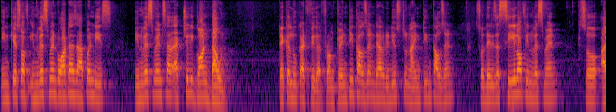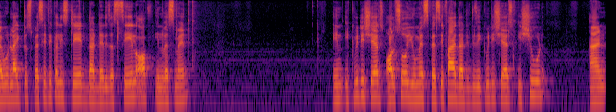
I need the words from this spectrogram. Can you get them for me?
In case of investment what has happened is investments have actually gone down. Take a look at figure from 20,000 they have reduced to 19,000. So, there is a sale of investment. So, I would like to specifically state that there is a sale of investment in equity shares also you may specify that it is equity shares issued and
